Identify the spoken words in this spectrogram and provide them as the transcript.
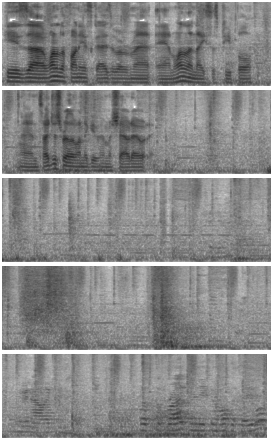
He's uh, one of the funniest guys I've ever met and one of the nicest people. And so I just really wanted to give him a shout out. Lift the front and you can hold the table.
